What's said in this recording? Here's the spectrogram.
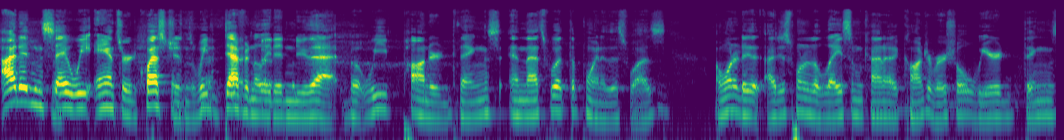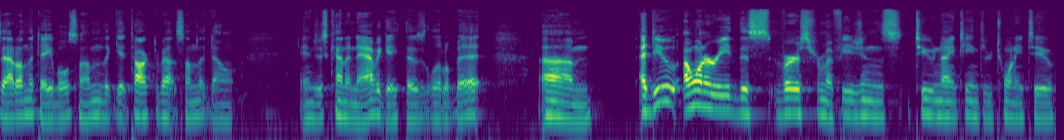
I didn't say we answered questions. We definitely didn't do that. But we pondered things, and that's what the point of this was. I wanted to. I just wanted to lay some kind of controversial, weird things out on the table. Some that get talked about, some that don't, and just kind of navigate those a little bit. Um, I do. I want to read this verse from Ephesians two nineteen through twenty two.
